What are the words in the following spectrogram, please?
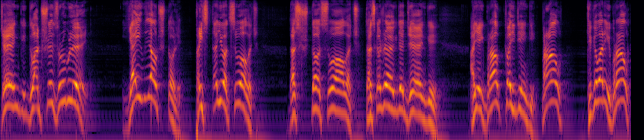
«Деньги, 26 рублей!» «Я их взял, что ли? Пристает, сволочь!» «Да что, сволочь? Да скажи, где деньги?» «А я их брал, твои деньги? Брал? Ты говори, брал?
